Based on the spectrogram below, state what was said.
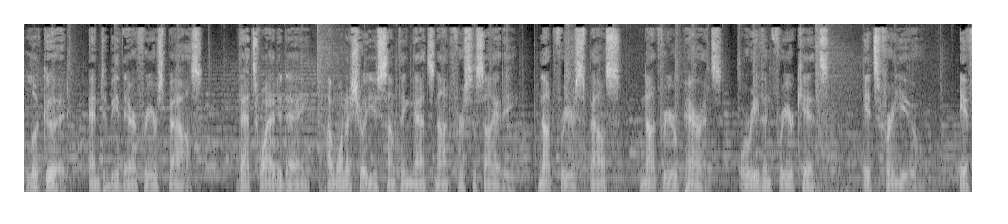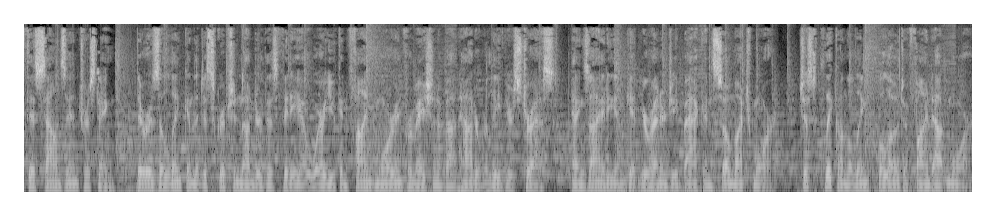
look good, and to be there for your spouse. That's why today, I want to show you something that's not for society, not for your spouse, not for your parents, or even for your kids. It's for you. If this sounds interesting, there is a link in the description under this video where you can find more information about how to relieve your stress, anxiety and get your energy back and so much more. Just click on the link below to find out more.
